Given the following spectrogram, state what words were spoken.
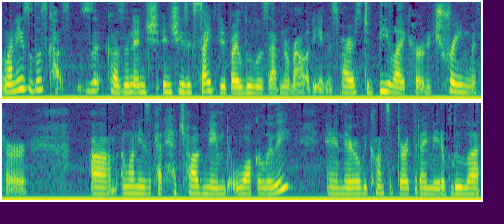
Lani is Lula's cousin, cousin and, sh and she's excited by Lula's abnormality and aspires to be like her, to train with her. Um, Alani has a pet hedgehog named Wakalui, and there will be concept art that I made of Lula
